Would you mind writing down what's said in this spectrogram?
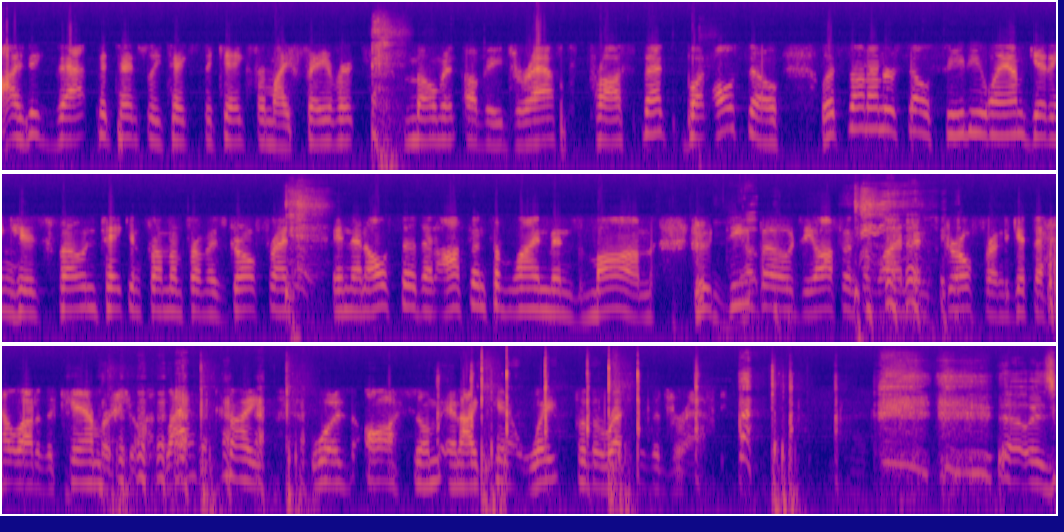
I think that potentially takes the cake for my favorite moment of a draft prospect. But also, let's not undersell CeeDee Lamb getting his phone taken from him from his girlfriend, and then also that offensive lineman's mom who deboed the offensive lineman's girlfriend to get the hell out of the camera shot. Last night was awesome, and I can't wait for the rest of the draft. That was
